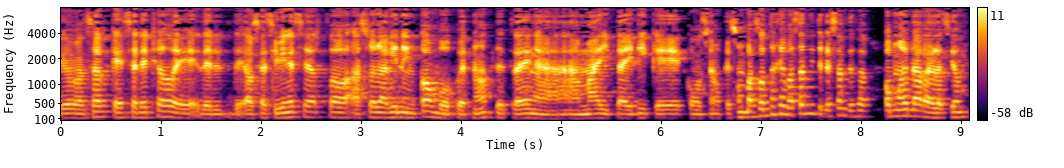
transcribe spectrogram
de avanzar, que es el hecho de, de- o sea, si bien es cierto, Azula viene en combo, pues, ¿no? Te traen a, a Mai Tairi, que, como llama, que es un personaje bastante interesante, ¿sabes? Cómo es la relación,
